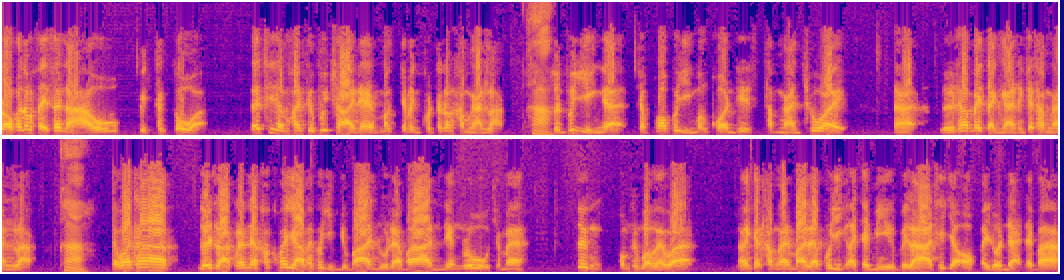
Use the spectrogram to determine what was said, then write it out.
เราก็ต้องใส่เสื้อหนาวปิดทั้งตัว และที่สำคัญคือผู้ชายเนี่ยมักจะเป็นคนที่ต้องทำงานหลักค่ะส่วนผู้หญิงเนี่ยเฉพาะผู้หญิงบางคนที่ทำงานช่วยนะฮะหรือถ้าไม่แต่งงานถึงจะทำงานหลักค่ะ แต่ว่าถ้าโดยหลักแล้วเนี่ยเขาก็พยายามให้ผู้หญิงอยู่บ้านดูแลบ้านเลี้ยงลูกใช่ไหม ซึ่งผมถึงบอกไงว่า หลังจากทำงานบ้านแล้วผู้หญิงอาจจะมีเวลาที่จะออกไปโดนแดดได้บ้าง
